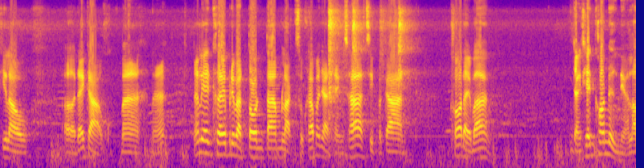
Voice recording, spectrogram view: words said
ที่เราเอ่อได้กล่าวมานะนักเรียนเคยปฏิบัติตนตามหลักสุขบัญญัติแห่งชาติ 10 ประการ ข้อใดบ้าง อย่างเช่นข้อ1เนี่ยเรา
